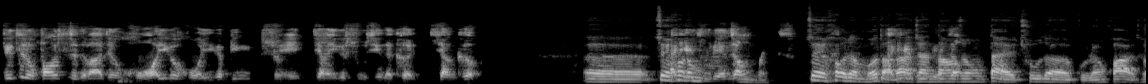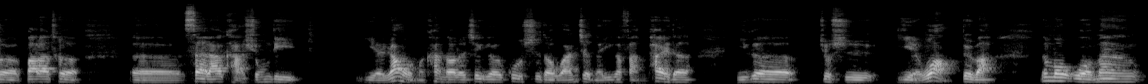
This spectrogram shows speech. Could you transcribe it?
就这种方式对吧？就火一个火一个冰水这样一个属性的克相克。呃，最后的五连招最后的魔导大战当中带出的古伦华尔特、巴拉特、呃塞拉卡兄弟，也让我们看到了这个故事的完整的一个反派的一个就是野望，对吧？那么我们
